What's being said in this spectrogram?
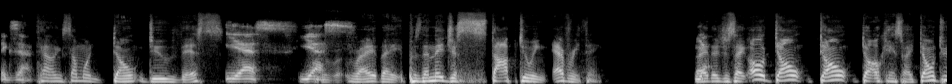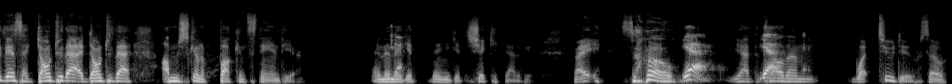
Exactly. Telling someone don't do this, Yes. Yes. right? Like because then they just stop doing everything. Right? Yeah. They're just like, oh, don't, don't, don't. Okay, so I don't do this, I don't do that, I don't do that. I'm just gonna fucking stand here, and then Yeah. they get then you get the shit kicked out of you, right? So Yeah. you have to Yeah. tell them what to do. So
